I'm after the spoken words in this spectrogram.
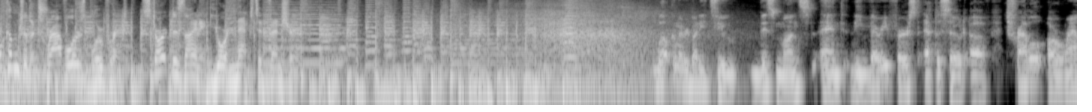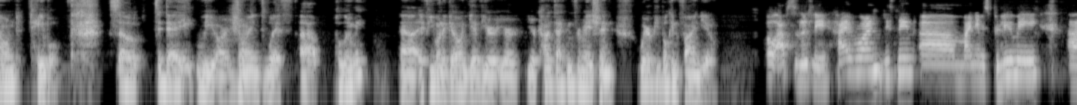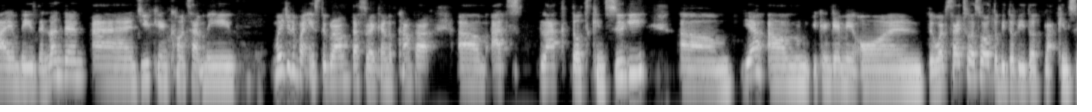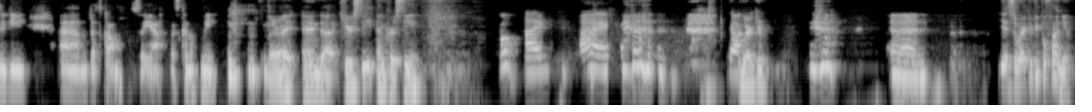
Welcome to the Traveler's Blueprint. Start designing your next adventure. Welcome, everybody, to this month's and the very first episode of Travel Around Table. So, today we are joined with uh, Palumi. Uh, if you want to go and give your, your, your contact information, where people can find you. Oh, absolutely. Hi, everyone listening. Um, my name is Palumi. I am based in London, and you can contact me majorly by Instagram. That's where I kind of camp at, um, at black.kintsugi. Um, yeah, um, you can get me on the website too as well, www.blackkintsugi.com. Um, so yeah, that's kind of me. All right. And uh, Kirsty and Christine. Oh, hi. Hi. yeah. Where can and yeah, so where can people find you?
